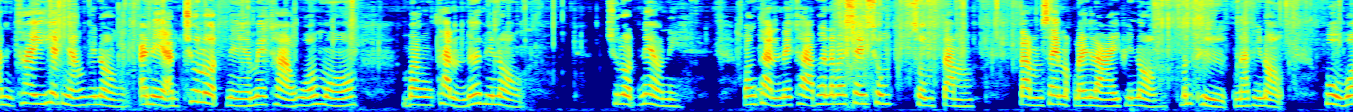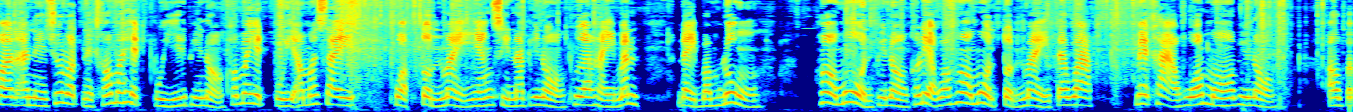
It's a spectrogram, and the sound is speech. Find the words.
อันไข่เฮ็ดยังพี่น้อง อันนี้อันชูรสนี่ยแม่ข่าวหัวหมอบางท่านเด้อพี่น้องชูรสแนวนี่บางท่านแม่ข่าเพื่อนเอาไปใส่ส้มส้มตำตำใส่หมักหลายๆพี่น้อง มันถือกนะพี่น้องผู้บอลอันนี้ชูรสเนี่ยเขามาเฮ็ดปุ๋ยพี่น้อง เขามาเฮ็ดปุ๋ยเอามาใส่พวกต้นไม้อิหยังสินะพี่น้อง เพื่อให้มันได้บำรุงฮอร์โมนพี่น้องเขาเรียกว่าฮอร์โมนต้นใหม่แต่ว่าแม่ข่าหัวหมอพี่น้อง เอาไป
